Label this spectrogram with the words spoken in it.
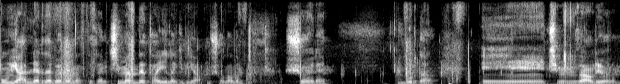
Bu yerleri de böyle nasıl desem çimen detayıyla gibi yapmış olalım. Şöyle buradan ee, çimimizi alıyorum.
